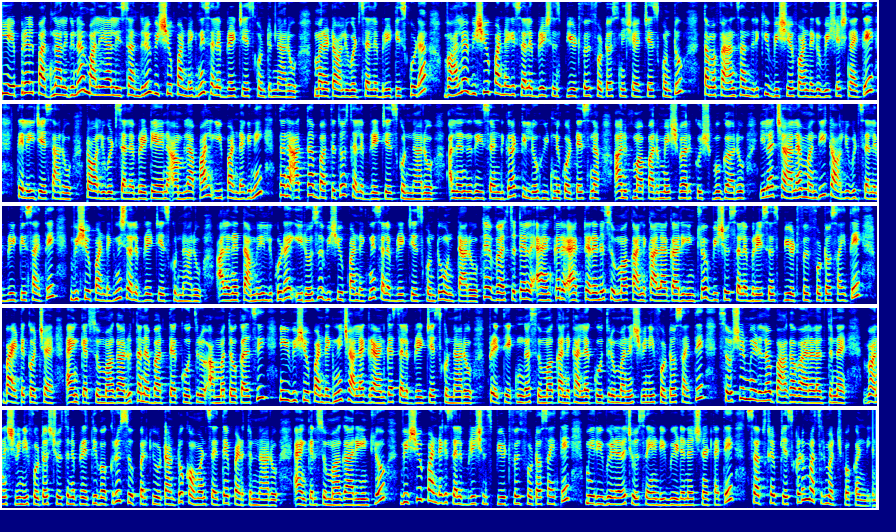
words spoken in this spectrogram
ఈ ఏప్రిల్ పద్నాలుగున మలయాళీస్ అందరూ విషు పండగని సెలబ్రేట్ చేసుకుంటున్నారు. మన టాలీవుడ్ సెలబ్రిటీస్ కూడా వాళ్ళ విషు పండగ సెలబ్రేషన్స్ బ్యూటిఫుల్ ఫొటోస్ని షేర్ చేసుకుంటూ తమ ఫ్యాన్స్ అందరికీ విషు పండగ విశేషణ అయితే తెలియజేశారు. టాలీవుడ్ సెలబ్రిటీ అయిన అమలాపాల్ ఈ పండగని తన అత్త భర్తతో సెలబ్రేట్ చేసుకున్నారు. అలానే రీసెంట్గా టిల్లు హిట్ను కొట్టేసిన అనుపమ పరమేశ్వర్ ఖుష్బు గారు ఇలా చాలామంది టాలీవుడ్ సెలబ్రిటీస్ అయితే విషు పండగని సెలబ్రేట్ చేసుకున్నారు. అలానే తమిళీలు కూడా ఈ రోజు విషు పండుగని సెలబ్రేట్ చేసుకుంటూ ఉంటారు. వెస్టటైల్ యాంకర్ యాక్టర్ అయిన సుమా కనకాల గారి ఇంట్లో విషు సెలబ్రేషన్స్ బ్యూటిఫుల్ ఫొటోస్ అయితే బయటకు వచ్చాయి యాంకర్ సుమా గారు తన భర్త కూతురు అమ్మతో కలిసి ఈ విషు పండుగని చాలా గ్రాండ్గా సెలబ్రేట్ చేసుకున్నారు. ప్రత్యేకంగా సుమా కనకాల కూతురు మనశ్విని ఫొటోస్ అయితే సోషల్ మీడియాలో బాగా వైరల్ అవుతున్నాయి. మనశ్విని ఫొటోస్ చూసిన ప్రతి ఒక్కరూ సూపర్ క్యూట్ అంటూ కామెంట్స్ అయితే పెడుతున్నారు. యాంకర్ సుమా గారి ఇంట్లో విషు పండుగ సెలబ్రేషన్స్ బ్యూటిఫుల్ ఫొటోస్ అయితే మీరు ఈ వీడియోలో చూసేయండి. వీడియో నచ్చినట్లయితే సబ్స్క్రైబ్ చేసుకోవడం అసలు మర్చిపోకండి.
